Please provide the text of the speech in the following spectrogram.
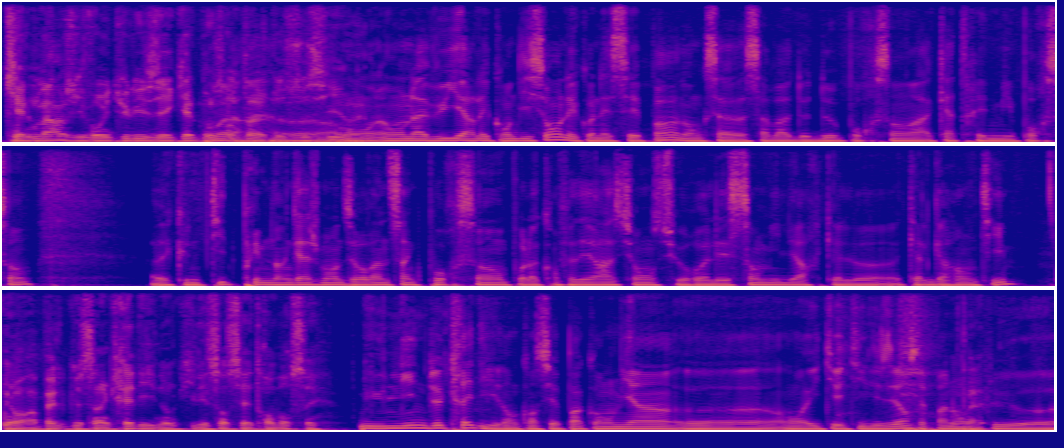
Quelle marge ils vont utiliser, quel pourcentage voilà, de ceci ouais. on, on a vu hier les conditions, on les connaissait pas, donc ça, ça va de 2% à 4,5%, avec une petite prime d'engagement de 0,25% pour la Confédération sur les 100 milliards qu'elle qu'elle garantit. Et on rappelle que c'est un crédit, donc il est censé être remboursé. Une ligne de crédit, donc on ne sait pas combien euh, ont été utilisés, on ne sait pas non Ouais. plus euh,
